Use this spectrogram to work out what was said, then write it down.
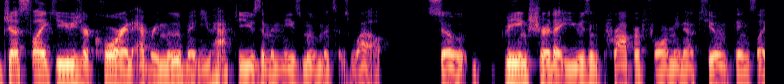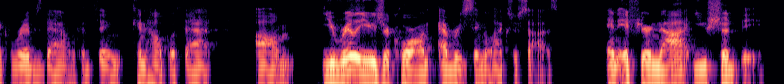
just like you use your core in every movement, you have to use them in these movements as well. So being sure that you're using proper form, you know, cueing things like ribs down can thing can help with that. Um, you really use your core on every single exercise. And if you're not, you should be.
